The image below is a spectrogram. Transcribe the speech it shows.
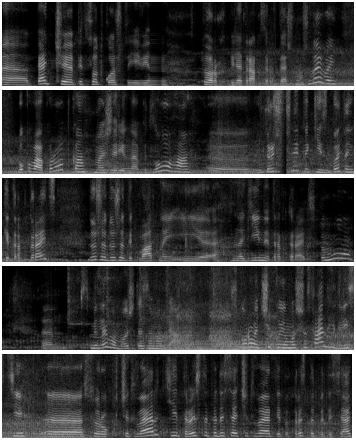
е, 5500 коштує він. Торг біля трактора теж можливий. Бокова коротка, майже рівна підлога. Е, зручний такий збитенький тракторець, дуже дуже адекватний і е, надійний тракторець. Тому е, сміливо можете замовляти. Скоро очікуємо шифенги 244, 354 та 350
